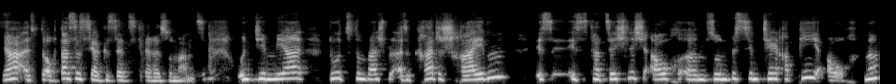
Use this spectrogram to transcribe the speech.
Ja, also auch das ist ja Gesetz der Resonanz. Und je mehr du zum Beispiel, also gerade schreiben, ist, ist tatsächlich auch ähm, so ein bisschen Therapie auch. Ne?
